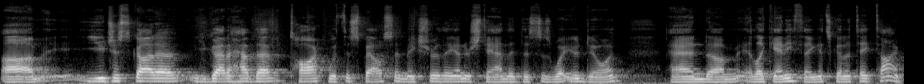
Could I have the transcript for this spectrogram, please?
um, you just gotta you gotta have that talk with the spouse and make sure they understand that this is what you're doing. And um, like anything, it's going to take time.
